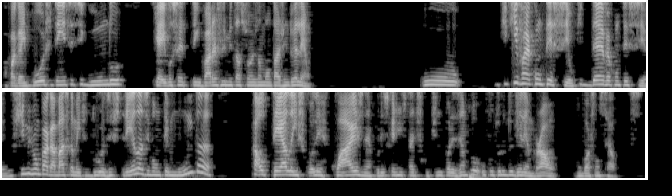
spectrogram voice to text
a pagar imposto, e tem esse segundo, que aí você tem várias limitações na montagem do elenco. O, o que, que vai acontecer? O que deve acontecer? Os times vão pagar basicamente duas estrelas e vão ter muita cautela em escolher quais, né? Por isso que a gente está discutindo, por exemplo, o futuro do Jalen Brown no Boston Celtics.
